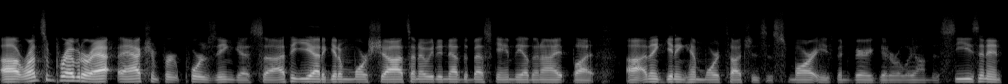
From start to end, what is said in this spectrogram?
uh, run some perimeter a- action for Porzingis. Uh, I think you got to get him more shots. I know he didn't have the best game the other night, but uh, I think getting him more touches is smart. He's been very good early on this season. And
